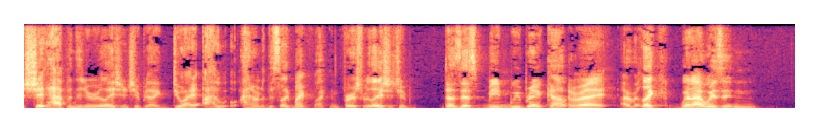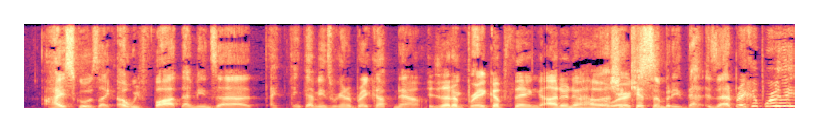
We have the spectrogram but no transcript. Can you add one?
shit happens in your relationship, you're like, Do I, I, I don't know. This is like my fucking first relationship. Does this mean we break up? Right. I, like when I was in high school, it's like, Oh, we fought. That means, uh, I think that means we're going to break up now. Is that a breakup thing? I don't know how Oh, it she works. kissed somebody. That is that breakup worthy?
